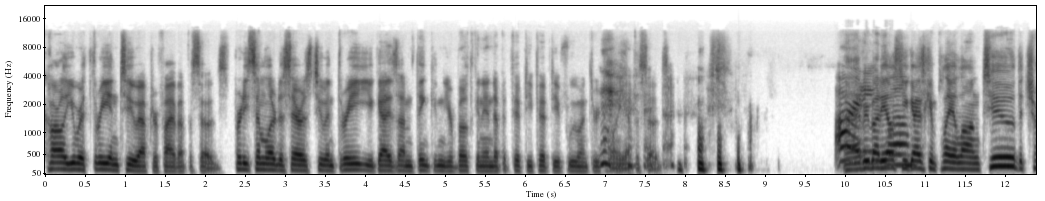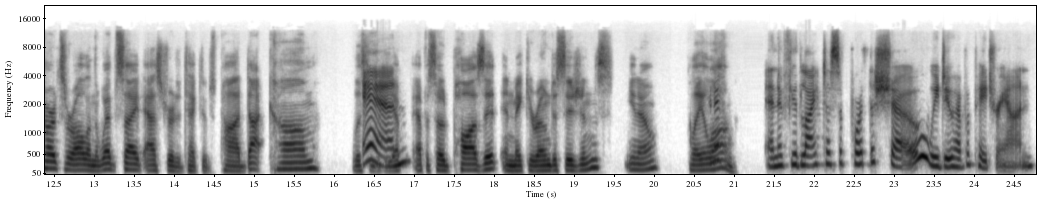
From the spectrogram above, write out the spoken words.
Karl, you were 3 and 2 after 5 episodes. Pretty similar to Sarah's 2 and 3. You guys I'm thinking you're both going to end up at 50-50 if we went through 20 episodes. Uh, Alrighty, everybody else, you guys can play along too. The charts are all on the website, astrodetectivespod.com. Listen to the ep- episode, pause it, and make your own decisions. You know, play if- along. And if you'd like to support the show, we do have a Patreon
